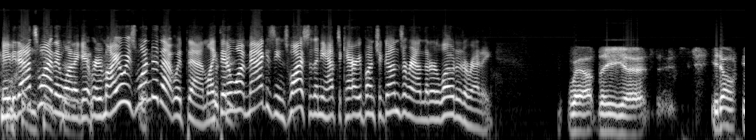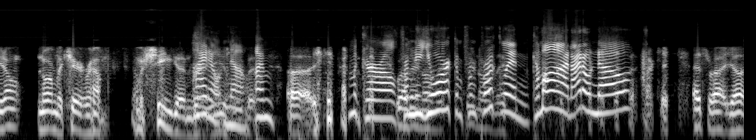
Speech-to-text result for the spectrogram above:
Maybe that's why they want to get rid of them. I always wonder that with them. Like they don't want magazines. Why? So then you have to carry a bunch of guns around that are loaded already. Well, the uh, you don't you don't normally carry around a machine gun. I don't easily, know. But, I'm uh, I'm a girl well, from New York. I'm from Brooklyn. Come on, I don't know. okay, that's right. Yeah.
